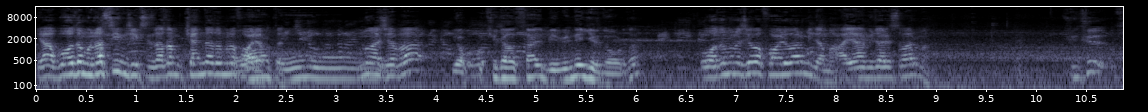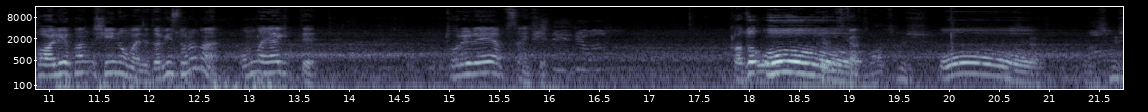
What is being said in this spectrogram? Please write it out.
Ya bu adamı nasıl ineceksiniz? Adam kendi adamına faul yaptı. Bunu acaba Yok iki Galatasaray birbirine girdi orada. o adamın acaba faulü var mıydı ama? Ayağı müdahalesi var mı? Çünkü faulü yapan şey normalde Davinson ama onun ayağı gitti. Torreira'ya yaptı sanki. Kado Kırmızı ooo. kart. Basmış. Oo. Basmış.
